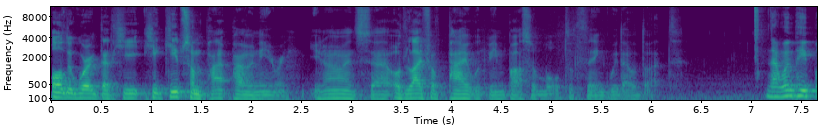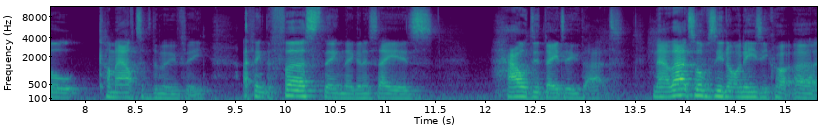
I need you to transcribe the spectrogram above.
all the work that he, he keeps on pi- pioneering. You know, it's uh, or Life of Pi would be impossible to think without that. Now, when people come out of the movie, I think the first thing they're going to say is, how did they do that? Now, that's obviously not an easy uh,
